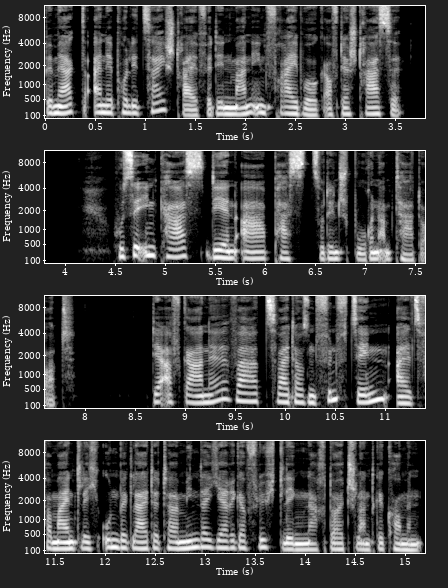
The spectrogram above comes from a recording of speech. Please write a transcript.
bemerkt eine Polizeistreife den Mann in Freiburg auf der Straße. Hussein K's DNA passt zu den Spuren am Tatort. Der Afghane war 2015 als vermeintlich unbegleiteter minderjähriger Flüchtling nach Deutschland gekommen.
